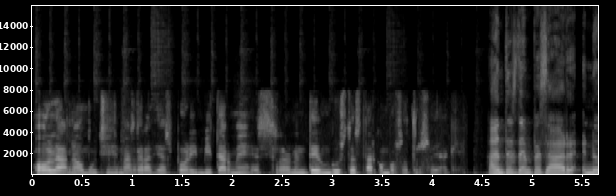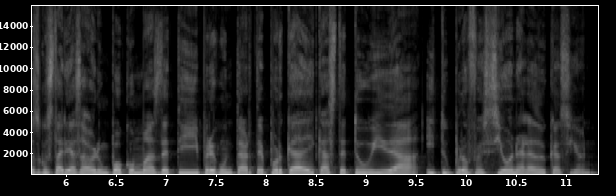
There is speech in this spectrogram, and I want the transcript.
Hola, no, muchísimas gracias por invitarme. Es realmente un gusto estar con vosotros hoy aquí. Antes de empezar, nos gustaría saber un poco más de ti y preguntarte por qué dedicaste tu vida y tu profesión a la educación.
